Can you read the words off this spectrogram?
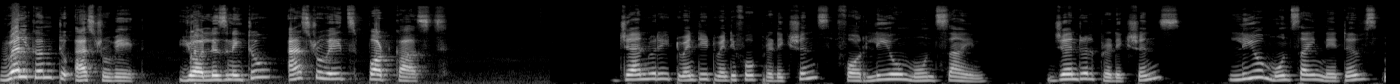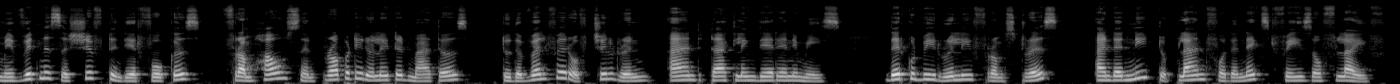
Welcome to AstroVed. You're listening to AstroVed's podcasts. January 2024 predictions for Leo moon sign. General predictions Leo moon sign natives may witness a shift in their focus from house and property related matters to the welfare of children and tackling their enemies. There could be relief from stress and a need to plan for the next phase of life.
